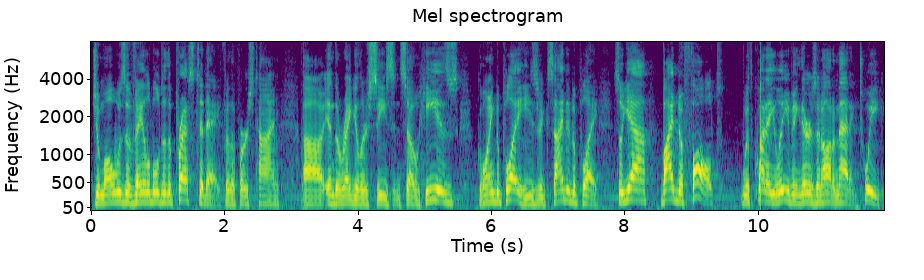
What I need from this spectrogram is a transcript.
Jamal was available to the press today for the first time uh, in the regular season. So he is going to play. He's excited to play. So, yeah, by default, with Quade leaving, there's an automatic tweak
